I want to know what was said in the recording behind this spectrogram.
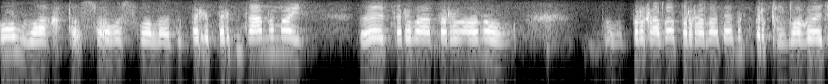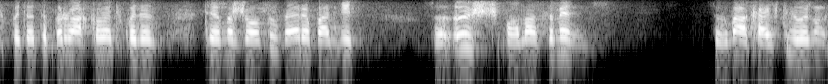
сол уақытта соғыс болады бір бірін танымайды өлтіріп жатыр анау бір қала бір қаладан бір қызылға өтіп кетеді бір уақытқа өтіп кетеді темір жолдың бәрі бандит сол үш баласымен акаевтың өзінің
